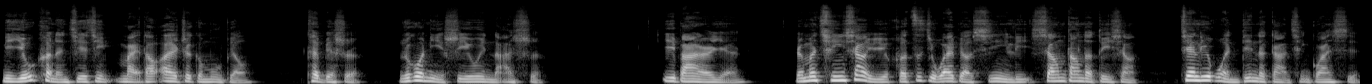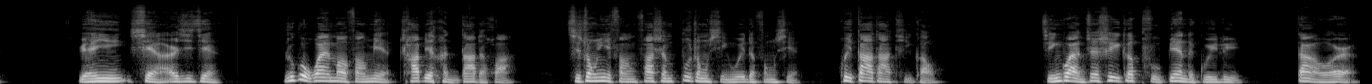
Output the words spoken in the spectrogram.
你有可能接近买到爱这个目标，特别是如果你是一位男士。一般而言，人们倾向于和自己外表吸引力相当的对象建立稳定的感情关系。原因显而易见，如果外貌方面差别很大的话，其中一方发生不忠行为的风险会大大提高。尽管这是一个普遍的规律，但偶尔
